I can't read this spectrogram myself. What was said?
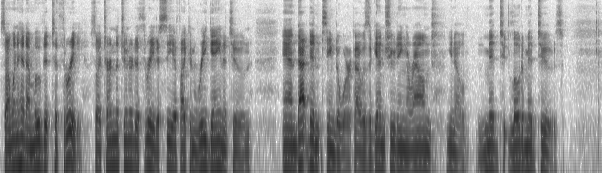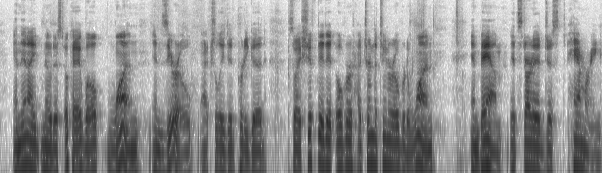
So I went ahead and moved it to three. So I turned the tuner to three to see if I can regain a tune. And that didn't seem to work. I was again shooting around, you know, mid to low to mid twos. And then I noticed, okay, well, one and zero actually did pretty good. So I shifted it over, I turned the tuner over to one, and bam, it started just hammering.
